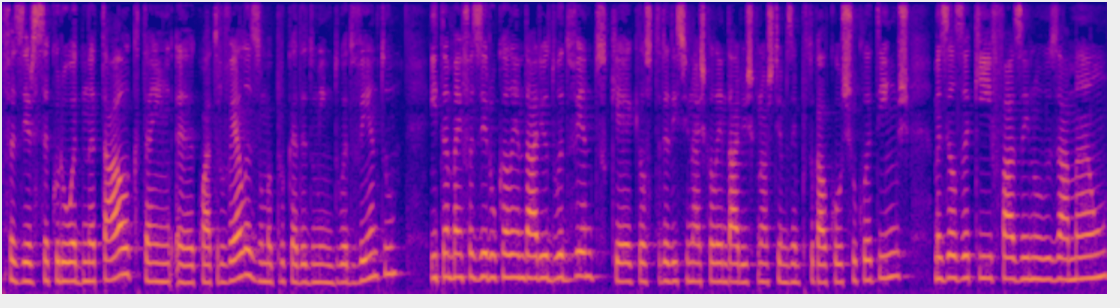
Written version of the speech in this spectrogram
fazer-se a coroa de Natal, que tem uh, quatro velas, uma por cada domingo do Advento e também fazer o calendário do Advento, que é aqueles tradicionais calendários que nós temos em Portugal com os chocolatinhos, mas eles aqui fazem-nos à mão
